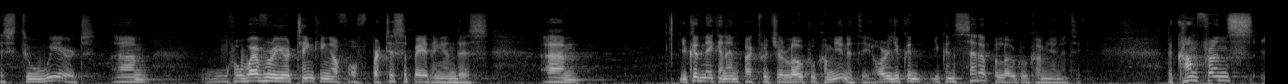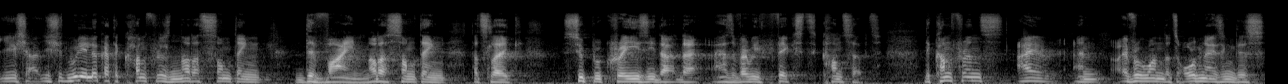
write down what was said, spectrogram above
is too weird. Um, however you're thinking of, of participating in this, um, you could make an impact with your local community, or you can, you can set up a local community. The conference, you, sh you should really look at the conference not as something divine, not as something that's like super crazy, that, that has a very fixed concept. The conference, I and everyone that's organizing this,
